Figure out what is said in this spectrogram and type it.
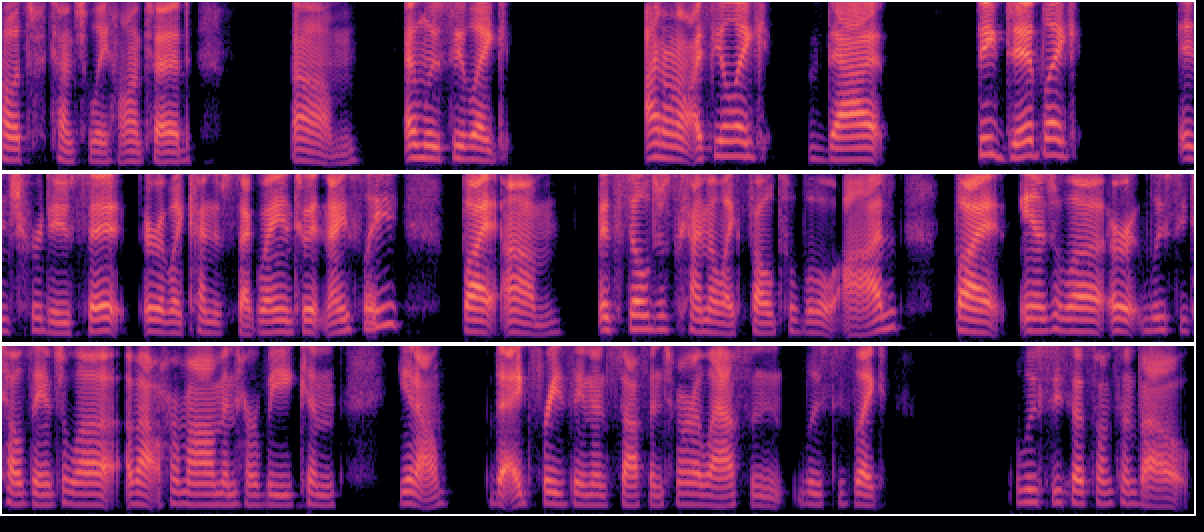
how it's potentially haunted. Um, and Lucy like, I don't know, I feel like that they did like introduce it or like kind of segue into it nicely, but um it still just kind of like felt a little odd. But Angela or Lucy tells Angela about her mom and her week and you know the egg freezing and stuff and Tamara laughs and Lucy's like Lucy says something about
